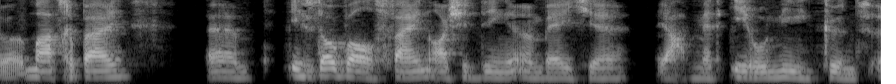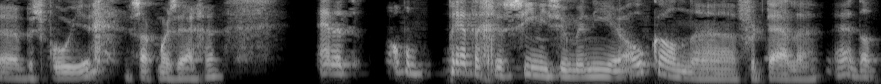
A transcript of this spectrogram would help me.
uh, maatschappij. Um, is het ook wel fijn als je dingen een beetje ja, met ironie kunt uh, besproeien, zou ik maar zeggen. En het op een prettige, cynische manier ook kan uh, vertellen. Hè, dat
